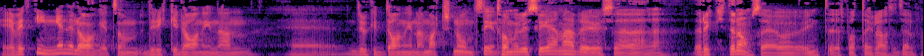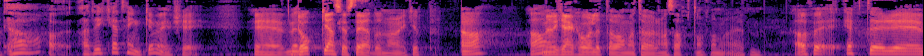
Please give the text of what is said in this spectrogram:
Jag vet ingen i laget som dricker dagen innan, eh, druckit dagen innan match någonsin. Tommy Lysén hade ju vissa rykten om sig och inte spotta i glaset i alla fall. Ja, det kan jag tänka mig i och för sig. Eh, men, Dock ganska städad när han gick upp. ja, ja. Men det kanske var lite av amatörernas afton för honom. Jag vet inte. Ja, för efter eh,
